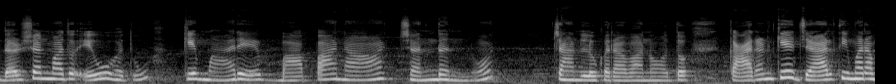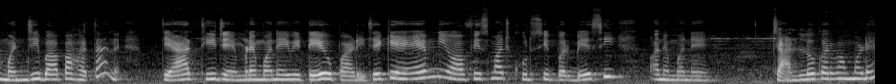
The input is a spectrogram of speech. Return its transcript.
દર્શનમાં તો એવું હતું કે મારે બાપાના ચંદનનો ચાંદલો કરાવવાનો હતો. કારણ કે જ્યારથી મારા મંજી બાપા હતા ને ત્યારથી જ એમણે મને એવી ટેવ પાડી છે કે એમની ઓફિસમાં જ ખુરશી પર બેસી અને મને ચાંદલો કરવા મળે.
